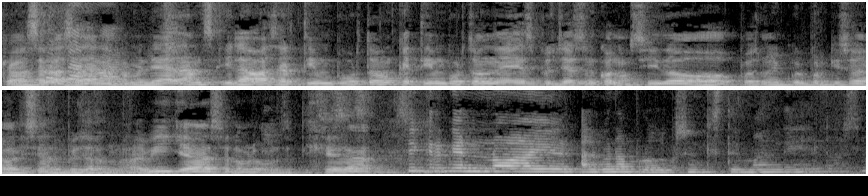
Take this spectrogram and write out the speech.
Que va a ser basada en la familia Adams. Y la va a hacer Tim Burton. Que Tim Burton es, pues ya es un conocido, pues muy cool porque hizo Alicia en el País de las Maravillas, El Hombre de Tijera. sí, creo que no hay alguna producción que esté mal de él, ¿o sí?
